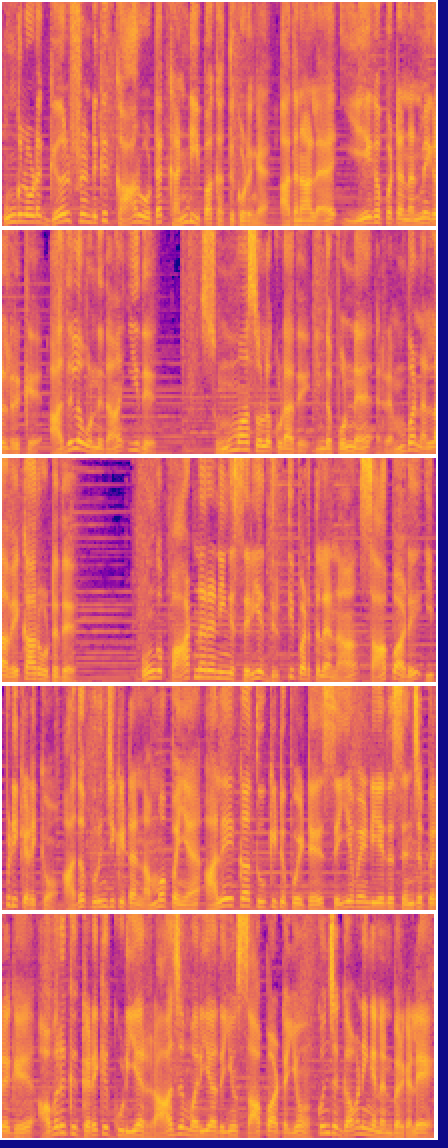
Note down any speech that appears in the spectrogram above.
உங்களோட கேர்ள் ஃப்ரெண்டுக்கு கார் ஓட்ட கண்டிப்பா கத்துக் கொடுங்க. அதனால ஏகப்பட்ட நன்மைகள் இருக்கு. அதுல ஒண்ணுதான் இது. சும்மா சொல்லக்கூடாது. இந்த பொண்ணு ரொம்ப நல்லாவே கார் ஓட்டுது. உங்க பார்ட்னரை நீங்க சரியா திருப்திப்படுத்தலைன்னா சாப்பாடு இப்படி கிடைக்கும். அதை புரிஞ்சுக்கிட்ட நம்ம பையன் அலேக்கா தூக்கிட்டு போயிட்டு செய்ய வேண்டியதை செஞ்ச பிறகு அவருக்கு கிடைக்கக்கூடிய ராஜ மரியாதையும் சாப்பாட்டையும் கொஞ்சம் கவனிங்க நண்பர்களே.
